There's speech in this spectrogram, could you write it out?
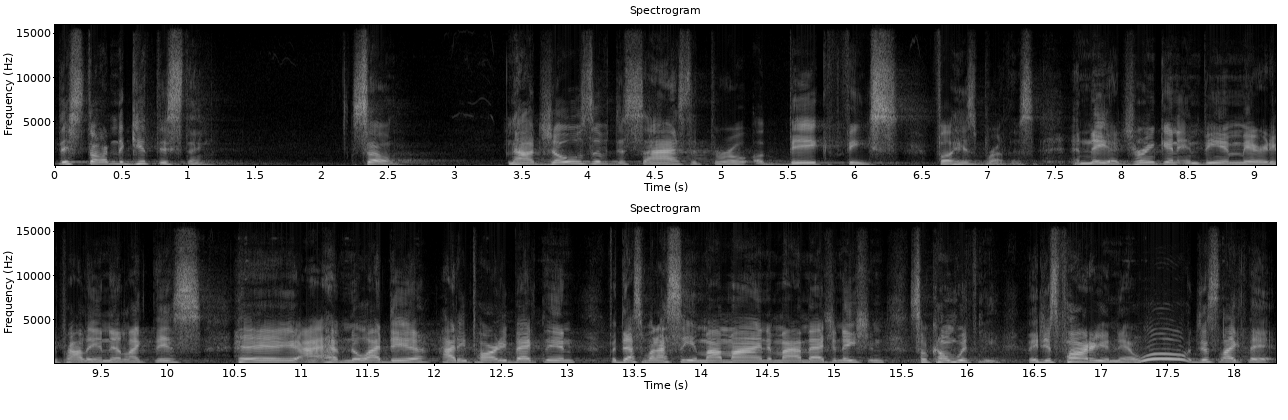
they're starting to get this thing. So now Joseph decides to throw a big feast for his brothers, and they are drinking and being merry. They probably in there like this. Hey, I have no idea how they party back then, but that's what I see in my mind and my imagination. So come with me. They just party in there, woo, just like that.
